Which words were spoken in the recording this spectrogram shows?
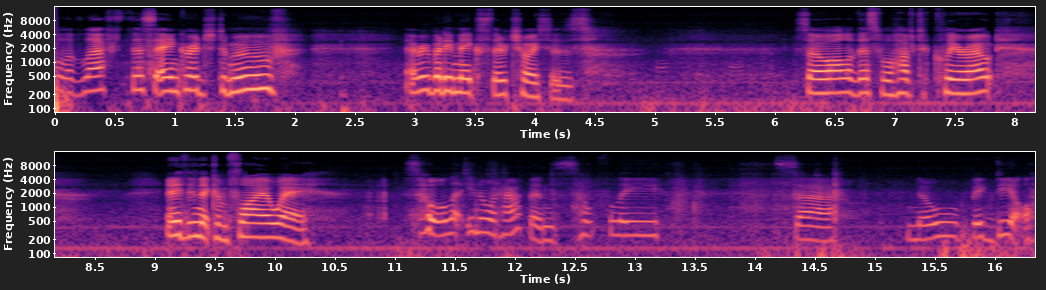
People have left this anchorage to move. Everybody makes their choices. So all of this will have to clear out. Anything that can fly away. So we'll let you know what happens. Hopefully it's uh, no big deal.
